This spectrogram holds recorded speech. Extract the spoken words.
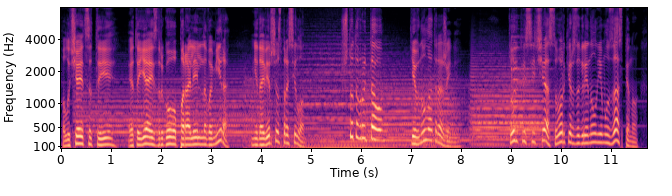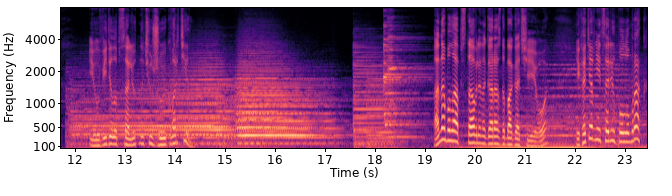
«Получается, ты... это я из другого параллельного мира?» — недоверчиво спросил он. «Что-то вроде того», — кивнуло отражение. Только сейчас Оркер заглянул ему за спину и увидел абсолютно чужую квартиру. Она была обставлена гораздо богаче его, и хотя в ней царил полумрак,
